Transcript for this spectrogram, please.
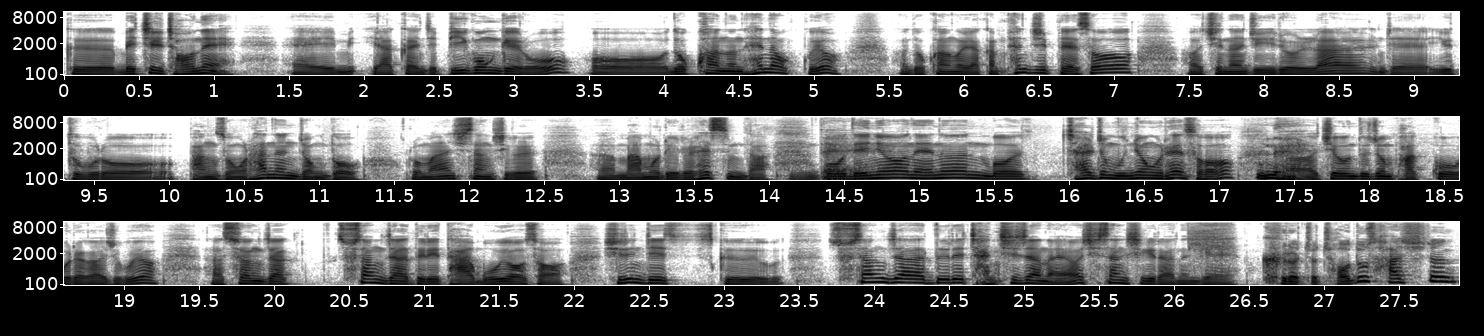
그 며칠 전에 약간 이제 비공개로 어, 녹화는 해놓고요. 어, 녹화한 걸 약간 편집해서 어, 지난주 일요일 날 이제 유튜브로 방송을 하는 정도로만 시상식을 어, 마무리를 했습니다. 네. 뭐 내년에는 뭐 잘 좀 운영을 해서 어, 지원도 좀 받고 그래가지고요. 아, 수상작 수상자들이 다 모여서 실은 이제 그 수상자들의 잔치잖아요. 시상식이라는 게. 그렇죠. 저도 사실은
